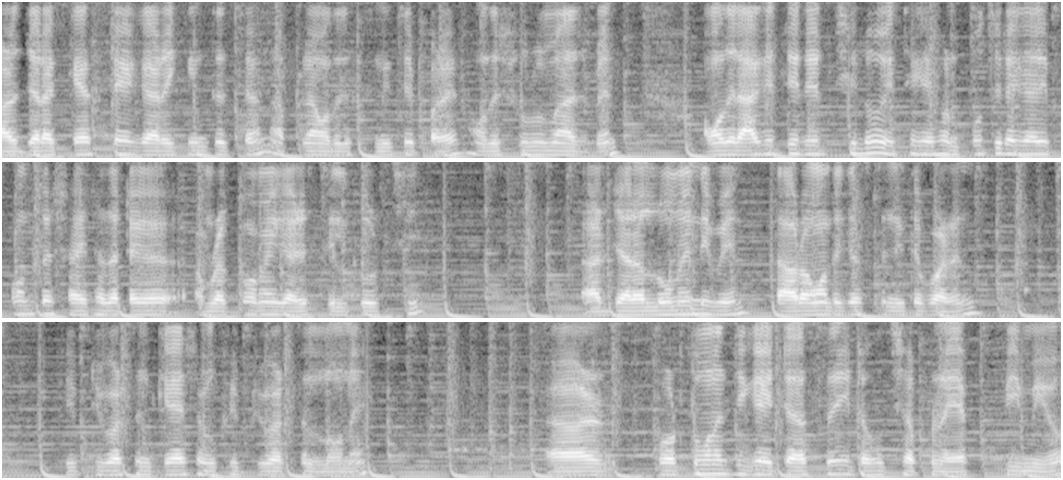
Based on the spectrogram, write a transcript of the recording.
আর যারা ক্যাশ থেকে গাড়ি কিনতে চান, আপনারা আমাদের কাছে নিতে পারেন। আমাদের শোরুমে আসবেন। আমাদের আগে যে রেট ছিল, এর থেকে এখন প্রতিটা গাড়ি পঞ্চাশ, ষাট হাজার টাকা আমরা কমে গাড়ি সেল করছি। আর যারা লোনে নেবেন, তারাও আমাদের কাছ থেকে নিতে পারেন। ফিফটি পার্সেন্ট ক্যাশ এবং ফিফটি পার্সেন্ট লোনে আর বর্তমানে যে গাড়িটা আছে, এটা হচ্ছে আপনার অ্যাপ প্রিমিও,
